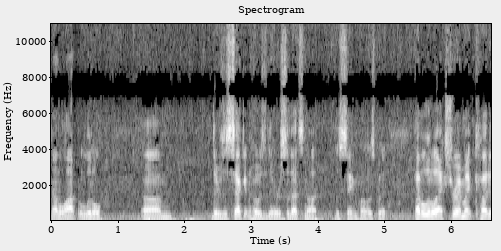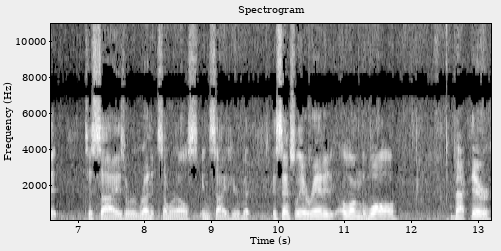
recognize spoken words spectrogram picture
not a lot, but a little. Um, there's a second hose there, so that's not the same hose, but I have a little extra. I might cut it to size or run it somewhere else inside here, but essentially I ran it along the wall back there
